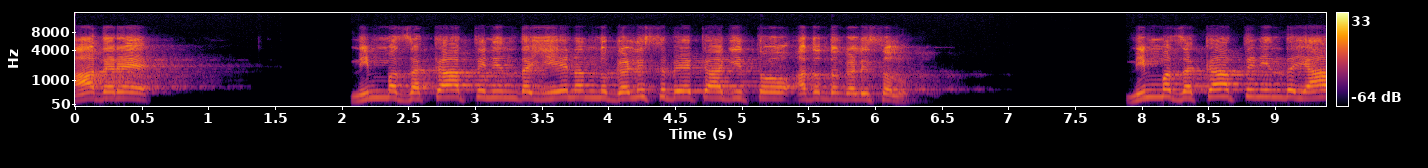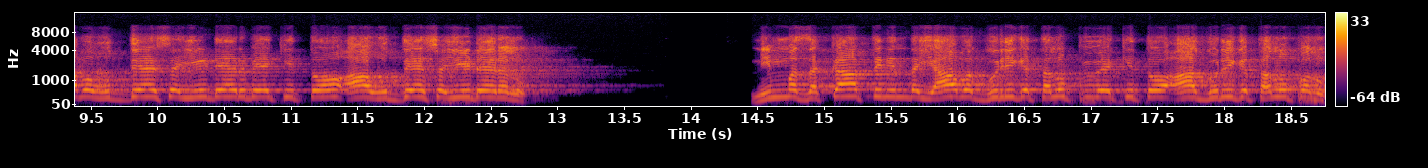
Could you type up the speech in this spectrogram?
ಆದರೆ ನಿಮ್ಮ ಜಕಾತಿನಿಂದ ಏನನ್ನು ಗಳಿಸಬೇಕಾಗಿತ್ತೋ ಅದನ್ನು ಗಳಿಸಲು. ನಿಮ್ಮ ಜಕಾತಿನಿಂದ ಯಾವ ಉದ್ದೇಶ ಈಡೇರಬೇಕಿತ್ತೋ ಆ ಉದ್ದೇಶ ಈಡೇರಲು. ನಿಮ್ಮ ಜಕಾತಿನಿಂದ ಯಾವ ಗುರಿಗೆ ತಲುಪಬೇಕಿತ್ತೋ ಆ ಗುರಿಗೆ ತಲುಪಲು.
